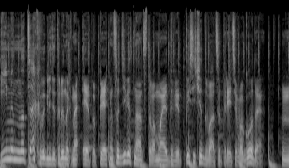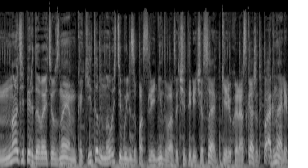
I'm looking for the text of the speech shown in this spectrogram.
именно так выглядит рынок на эту пятницу 19 мая 2023 года. Но теперь давайте узнаем, какие там новости были за последние 24 часа. Кирюха расскажет. Погнали!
